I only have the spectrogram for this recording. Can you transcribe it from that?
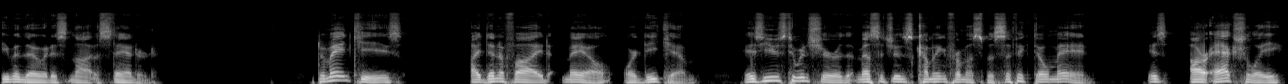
even though it is not a standard. Domain keys, identified mail or DKIM, is used to ensure that messages coming from a specific domain is, are actually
